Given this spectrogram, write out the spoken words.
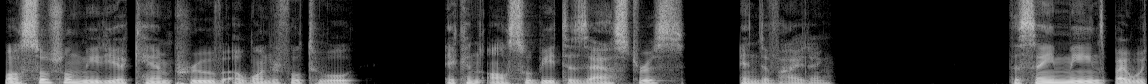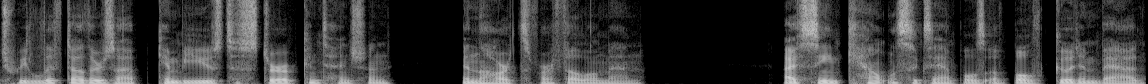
While social media can prove a wonderful tool, it can also be disastrous and dividing. The same means by which we lift others up can be used to stir up contention in the hearts of our fellow men. I've seen countless examples of both good and bad,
